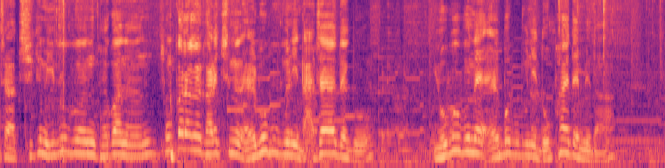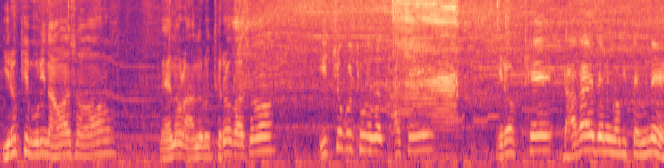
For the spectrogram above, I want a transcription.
자 지금 이 부분 배관은 손가락을 가리치는 엘보 부분이 낮아야 되고 이 부분의 엘보 부분이 높아야 됩니다. 이렇게 물이 나와서 맨홀 안으로 들어가서 이쪽을 통해서 다시 이렇게 나가야 되는 거기 때문에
